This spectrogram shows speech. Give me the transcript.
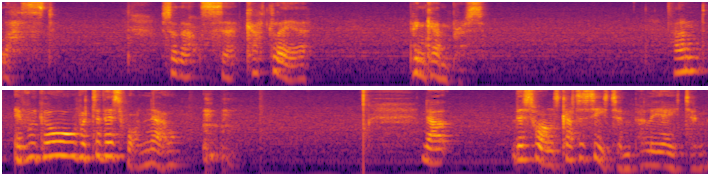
last. So that's uh, Cattleya Pink Empress. And if we go over to this one now, now this one's Catasetum pileatum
